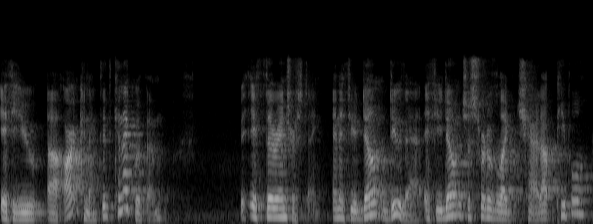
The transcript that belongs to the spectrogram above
If you uh, aren't connected, connect with them if they're interesting. And if you don't do that, if you don't just sort of like chat up people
